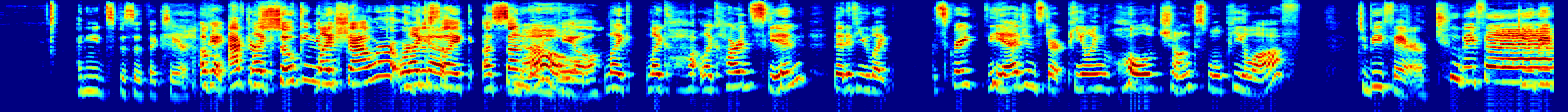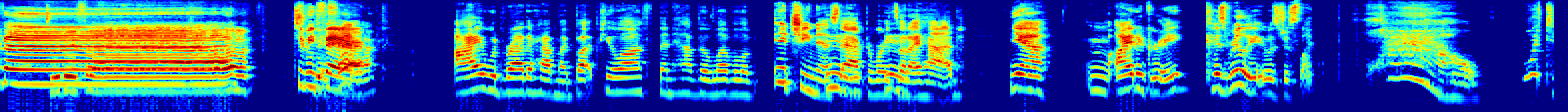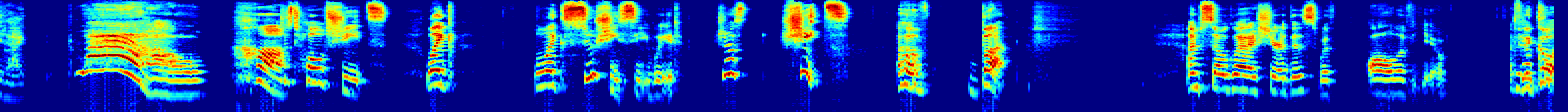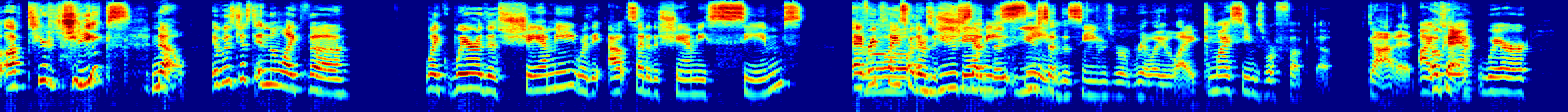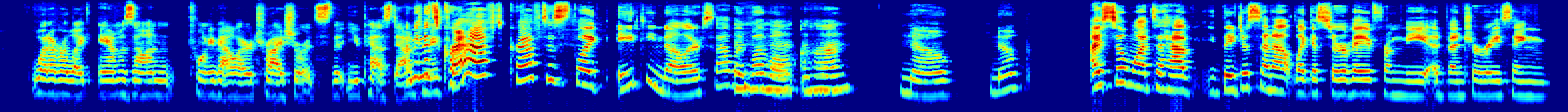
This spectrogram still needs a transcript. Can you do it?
I need specifics here. Okay, After like, soaking in like- the shower, or like just a- like a sunburn no, peel? like like like hard skin that if you like scrape the edge and start peeling, whole chunks will peel off. To be fair, To be fair. to be fair, To be fair. to be fair, I would rather have my butt peel off than have the level of itchiness Mm, afterwards mm. that I had. Yeah, mm, I'd agree. Because really, it was just like, wow, what did I? Wow, Huh. just whole sheets, like, like sushi seaweed, just sheets of butt. I'm so glad I shared this with all of you. I Did it go cool- up to your cheeks? No, it was just in the like the, like where the chamois, where the outside of the chamois seams. Every place where there's a Oh, you chamois said the, seam. You said the seams were really like. my seams were fucked up. Got it. I okay. can't wear whatever like Amazon twenty dollar tri shorts that you passed down I mean, it's me. craft. Craft is like eighteen dollars, solid Mhm, level. Uh huh. mhm. No, nope. I still want to have. They just sent out like a survey from the adventure racing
